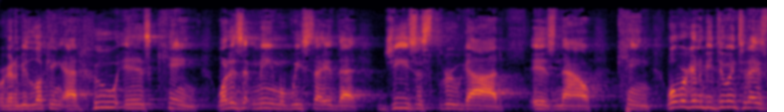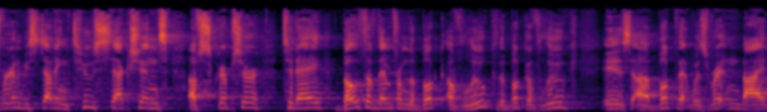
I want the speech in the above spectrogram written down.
We're going to be looking at who is king. What does it mean when we say that Jesus through God is now king? What we're going to be doing today is we're going to be studying two sections of scripture today, both of them from the book of Luke. The book of Luke is a book that was written by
